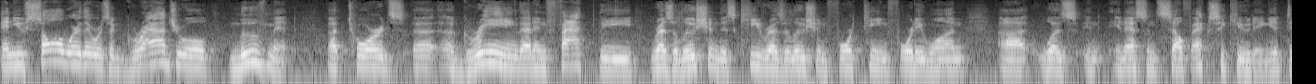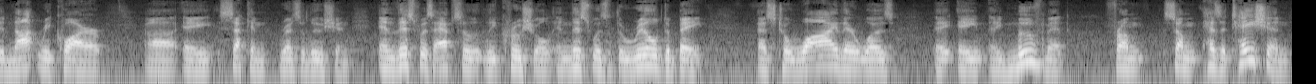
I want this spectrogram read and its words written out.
And you saw where there was a gradual movement uh, towards uh, agreeing that, in fact, the resolution, this key resolution 1441, uh, was in, in essence self executing. It did not require uh, a second resolution. And this was absolutely crucial, and this was the real debate as to why there was a, a, a movement from some hesitation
